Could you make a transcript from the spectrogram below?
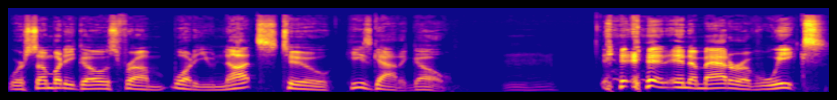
where somebody goes from "What are you nuts?" to "He's got to go," in, in a matter of weeks.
